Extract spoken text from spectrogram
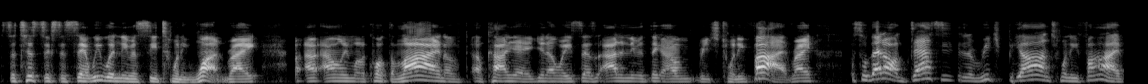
statistics that said we wouldn't even see 21, right? I, I don't even want to quote the line of, of Kanye, you know, where he says, I didn't even think I would reach 25, right? So that audacity to reach beyond 25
